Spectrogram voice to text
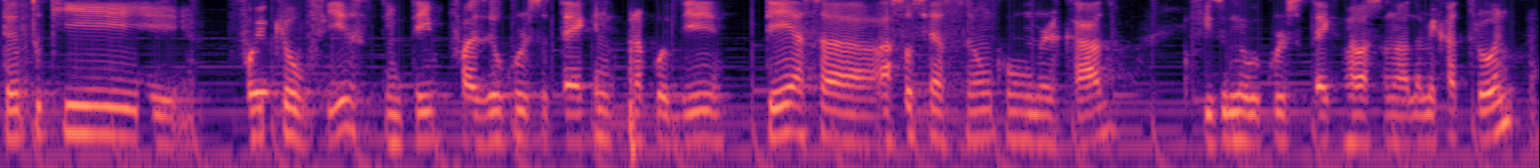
Tanto que foi o que eu fiz, tentei fazer o curso técnico para poder ter essa associação com o mercado. fiz o meu curso técnico relacionado à mecatrônica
